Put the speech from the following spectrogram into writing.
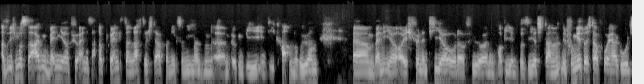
Also ich muss sagen, wenn ihr für eine Sache brennt, dann lasst euch da von nichts und niemanden ähm, irgendwie in die Karten rühren. Ähm, wenn ihr euch für ein Tier oder für ein Hobby interessiert, dann informiert euch da vorher gut,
